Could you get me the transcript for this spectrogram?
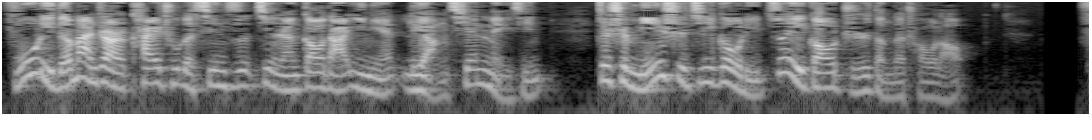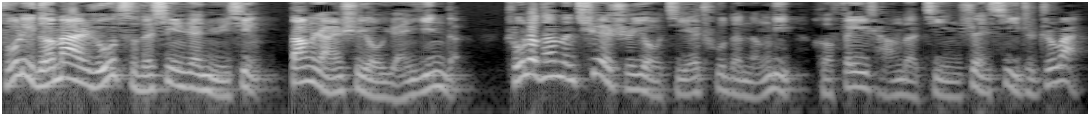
弗里德曼这儿开出的薪资竟然高达一年两千美金，这是民事机构里最高职等的酬劳。弗里德曼如此的信任女性，当然是有原因的。除了他们确实有杰出的能力和非常的谨慎细致之外，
